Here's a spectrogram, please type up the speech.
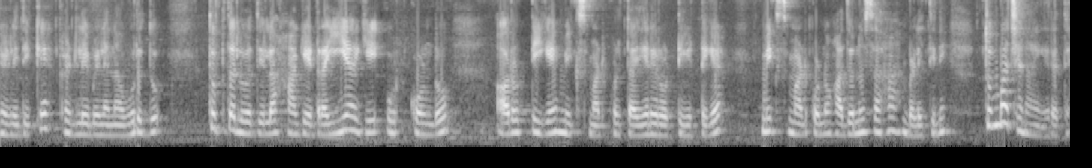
ಹೇಳಿದ್ದಕ್ಕೆ ಕಡಲೆಬೇಳೆನ ಹುರಿದು ತುಪ್ಪದಲ್ಲಿ ಓದಿಲ್ಲ ಹಾಗೆ ಡ್ರೈಯಾಗಿ ಉಟ್ಕೊಂಡು ಆ ರೊಟ್ಟಿಗೆ ಮಿಕ್ಸ್ ಮಾಡ್ಕೊಳ್ತಾ ಇದ್ದೀನಿ ರೊಟ್ಟಿ ಹಿಟ್ಟಿಗೆ. ಮಿಕ್ಸ್ ಮಾಡಿಕೊಂಡು ಅದನ್ನು ಸಹ ಬೆಳಿತೀನಿ. ತುಂಬ ಚೆನ್ನಾಗಿರುತ್ತೆ.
